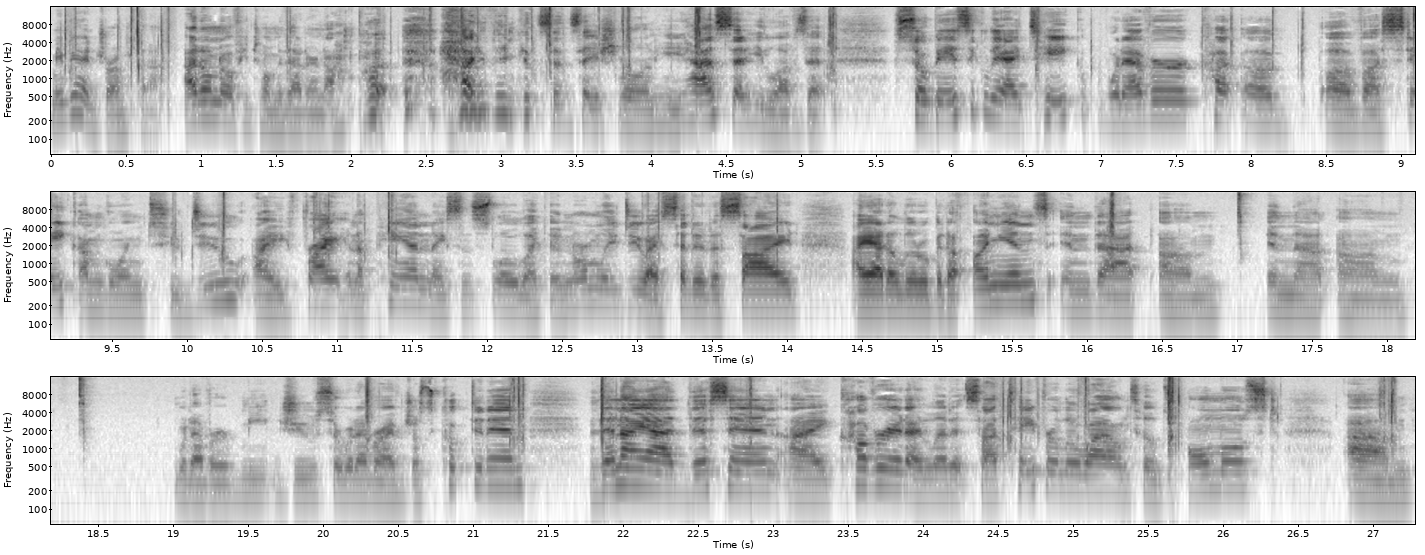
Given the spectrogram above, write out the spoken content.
Maybe I dreamt that. I don't know if he told me that or not, but I think it's sensational, and he has said he loves it. So basically, I take whatever cut of, of a steak I'm going to do. I fry it in a pan nice and slow like I normally do. I set it aside. I add a little bit of onions in that, um, in that um, whatever, meat juice or whatever I've just cooked it in. Then I add this in. I cover it. I let it saute for a little while until it's almost um,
